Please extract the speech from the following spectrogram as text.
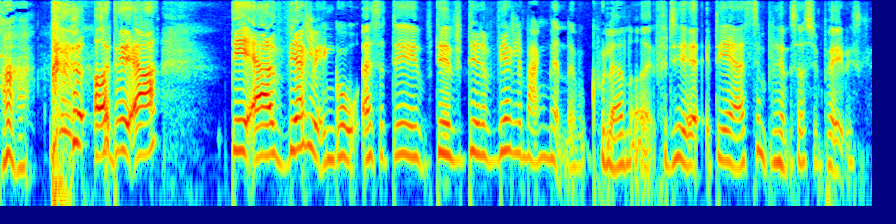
og det er, det er virkelig en god, altså det, det, det er der virkelig mange mænd, der kunne lære noget af, for det, det er simpelthen så sympatisk.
